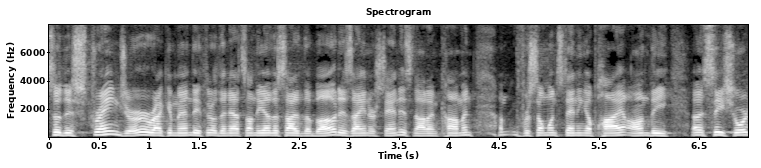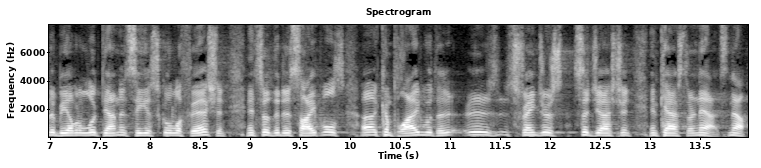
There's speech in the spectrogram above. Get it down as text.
So this stranger recommend they throw the nets on the other side of the boat. As I understand, it's not uncommon um, for someone standing up high on the uh, seashore to be able to look down and see a school of fish. And, and so the disciples uh, complied with the uh, stranger's suggestion and cast their nets. Now,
